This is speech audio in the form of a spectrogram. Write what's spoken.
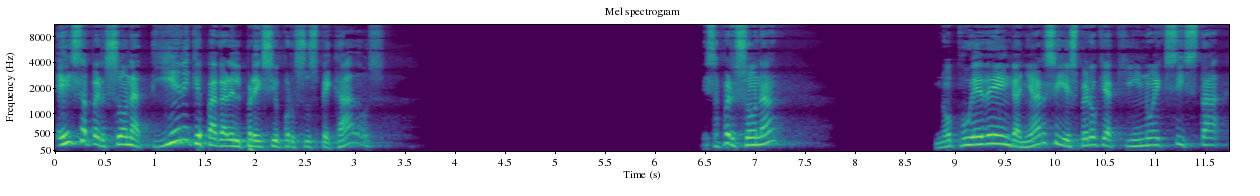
esa persona tiene que pagar el precio por sus pecados. Esa persona no puede engañarse y espero que aquí no exista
